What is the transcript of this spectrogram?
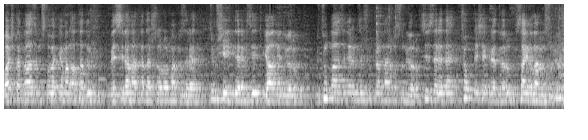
Başta Gazi Mustafa Kemal Atatürk ve silah arkadaşlar olmak üzere tüm şehitlerimizi yad ediyorum. Bütün gazilerimize şükranlarımı sunuyorum. Sizlere de çok teşekkür ediyorum, saygılarımı sunuyorum.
